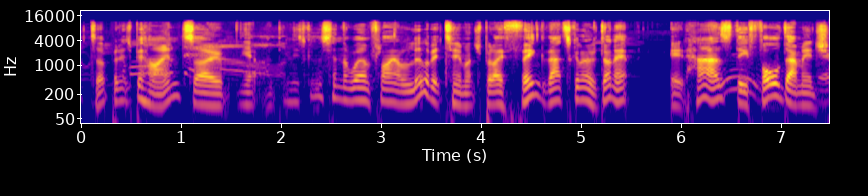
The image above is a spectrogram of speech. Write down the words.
It's up and it's behind, so yeah, he's going to send the worm flying a little bit too much, but I think that's going to have done it it has. The fall damage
